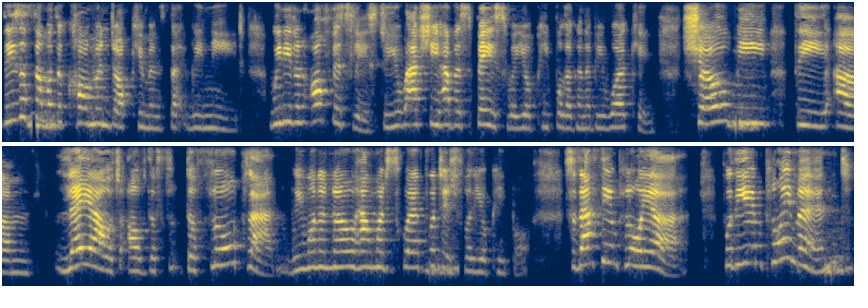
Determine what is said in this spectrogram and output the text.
These are some of the common documents that we need. We need an office lease. Do you actually have a space where your people are going to be working? Show me the um, layout of the, the floor plan. We want to know how much square footage mm-hmm. for your people. So that's the employer. For the employment,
